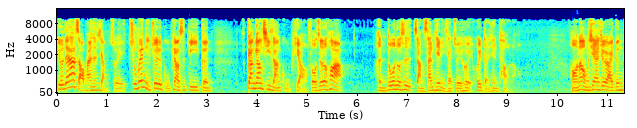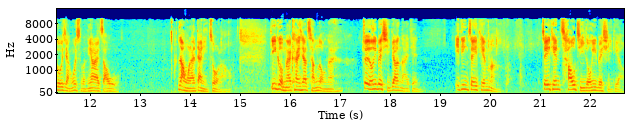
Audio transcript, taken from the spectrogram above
有的他早盘很想追，除非你追的股票是第一根刚刚起涨的股票，否则的话，很多都是涨三天你才追，会会短线套牢。好，那我们现在就来跟各位讲，为什么你要来找我，让我来带你做了哦。第一个，我们来看一下长龙呢，最容易被洗掉是哪一天？一定这一天嘛。这一天超级容易被洗掉，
